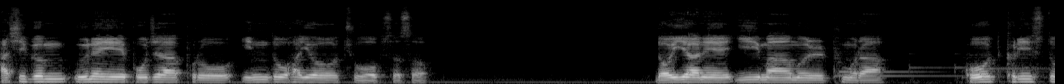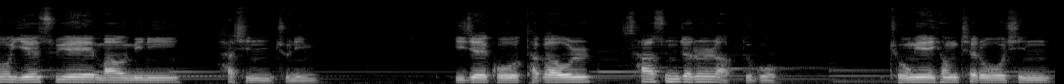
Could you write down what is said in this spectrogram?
다시금 은혜의 보좌 앞으로 인도하여 주옵소서. 너희 안에 이 마음을 품으라. 곧 그리스도 예수의 마음이니 하신 주님. 이제 곧 다가올 사순절을 앞두고 종의 형체로 오신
